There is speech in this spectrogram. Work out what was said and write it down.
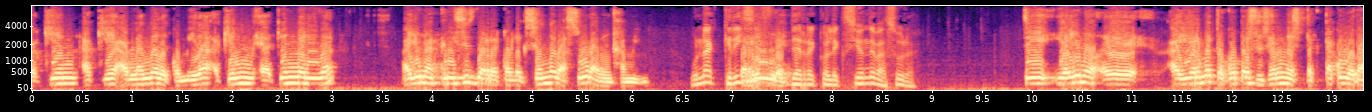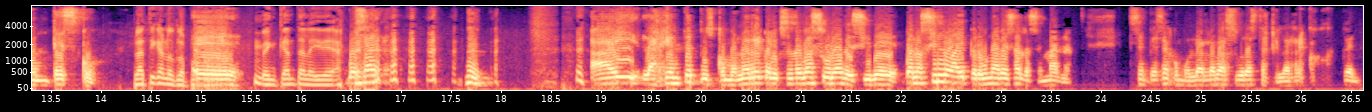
aquí, en, aquí hablando de comida, aquí en, aquí en Mérida hay una crisis de recolección de basura, Benjamín. Una crisis Terrible. de recolección de basura. Sí, y hay uno, eh, ayer me tocó presenciar un espectáculo dantesco. Platícanoslo, por Eh, favor. Me encanta la idea. Pues hay, hay- la gente, pues como no hay recolección de basura, decide, bueno, sí lo hay, pero una vez a la semana. Se empieza a acumular la basura hasta que la recogen.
